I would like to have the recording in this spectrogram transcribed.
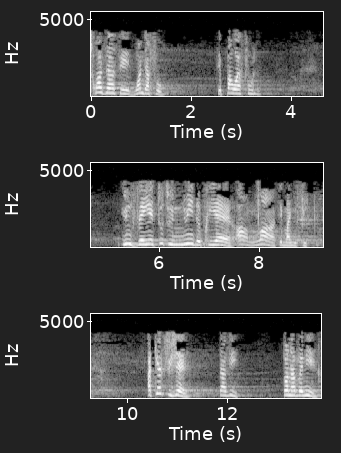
Trois heures, c'est wonderful. C'est powerful. Une veillée, toute une nuit de prière. Oh, moi, c'est magnifique. À quel sujet Ta vie, ton avenir,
